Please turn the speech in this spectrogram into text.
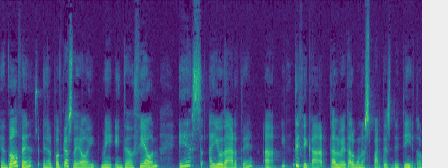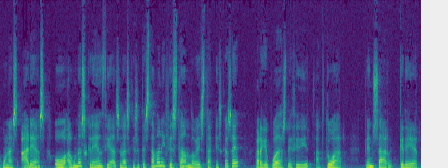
Entonces, en el podcast de hoy, mi intención es ayudarte a identificar tal vez algunas partes de ti, algunas áreas o algunas creencias en las que se te está manifestando esta escasez para que puedas decidir actuar, pensar, creer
